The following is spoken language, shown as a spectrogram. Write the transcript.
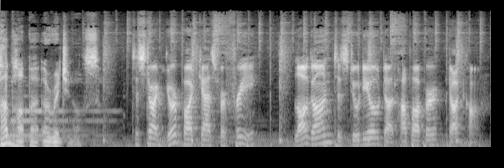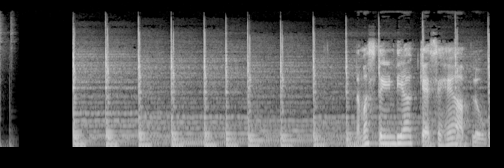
Hubhopper Originals. To start your podcast for free, log on to studio.hubhopper.com. नमस्ते इंडिया कैसे हैं आप लोग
